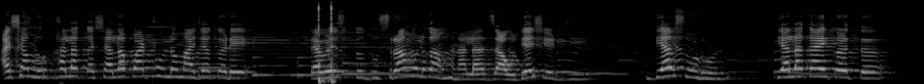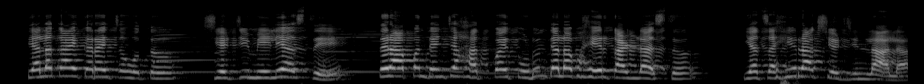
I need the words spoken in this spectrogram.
अशा मूर्खाला कशाला पाठवलं माझ्याकडे? त्यावेळेस तो दुसरा मुलगा म्हणाला जाऊ द्या शेठजी द्या सोडून. त्याला काय कळतं? त्याला काय करायचं होतं? शेठजी मेले असते तर आपण त्यांच्या हातपाय तोडून त्याला बाहेर काढलं असतं. याचाही राग शेठजींना आला.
